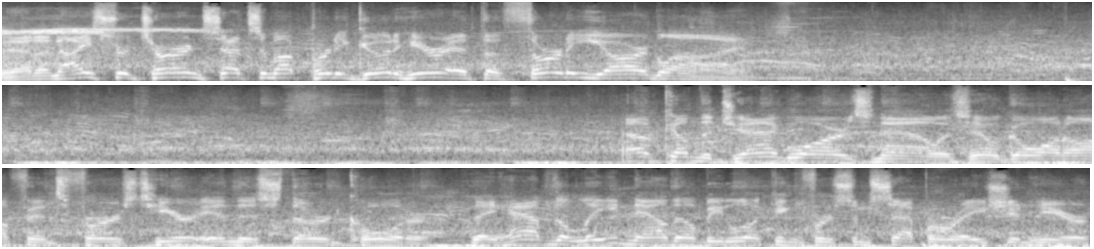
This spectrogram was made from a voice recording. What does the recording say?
And a nice return sets him up pretty good here at the 30-yard line. Out come the Jaguars now as they'll go on offense first here in this third quarter. They have the lead. Now they'll be looking for some separation here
